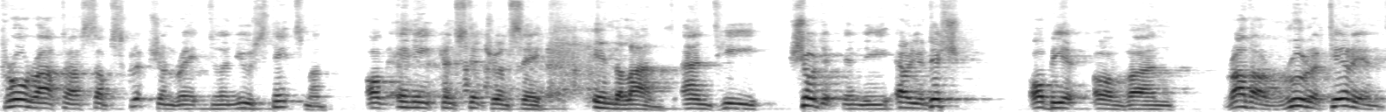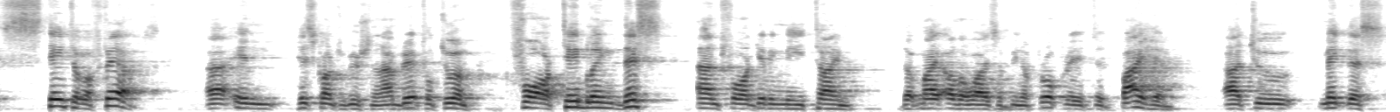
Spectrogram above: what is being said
pro rata subscription rate to the New Statesman of any constituency in the land. And he showed it in the erudition, albeit of an rather Ruritanian state of affairs uh, in his contribution. And I'm grateful to him for tabling this and for giving me time that might otherwise have been appropriated by him uh, to make this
